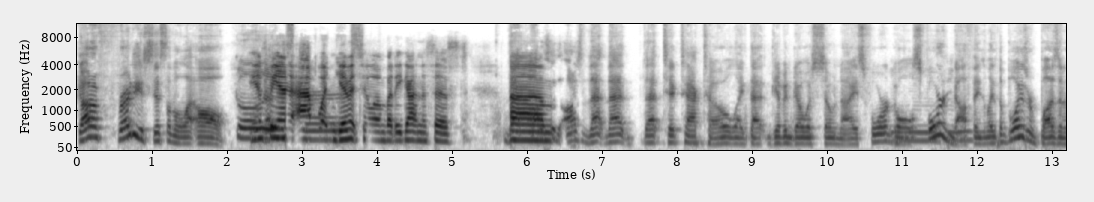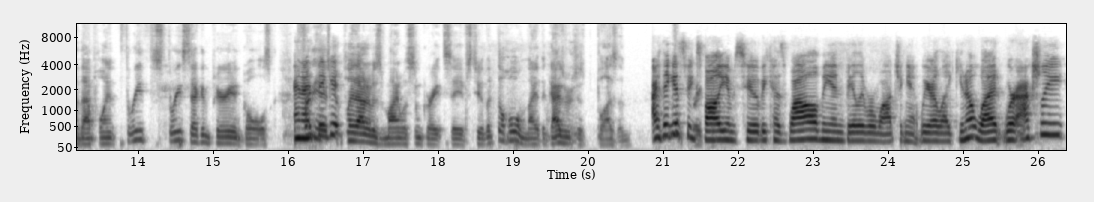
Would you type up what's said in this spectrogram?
Got a Freddie assist on the la- oh. Goal ESPN app wouldn't give it to him, but he got an assist. That, Um, honestly, honestly, that that that tic tac toe, like that give and go, was so nice. Four goals, four Mhm. nothing. Like the boys were buzzing at that point. Three three second period goals. And I think it played out of his mind with some great saves too. Like the whole night, the guys were just buzzing. I think it speaks volumes too because while me and Bailey were watching it, we are like, you know what? We're actually,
